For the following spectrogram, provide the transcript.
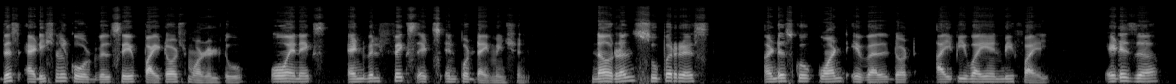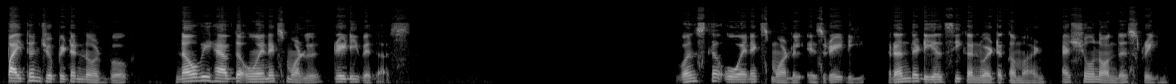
This additional code will save PyTorch model to ONNX and will fix its input dimension. Now run superres underscore quanteval.ipynb file. It is a Python Jupyter notebook. Now we have the ONNX model ready with us. Once the ONNX model is ready, run the DLC converter command as shown on the screen.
